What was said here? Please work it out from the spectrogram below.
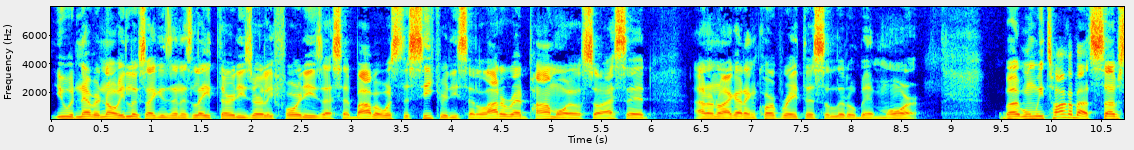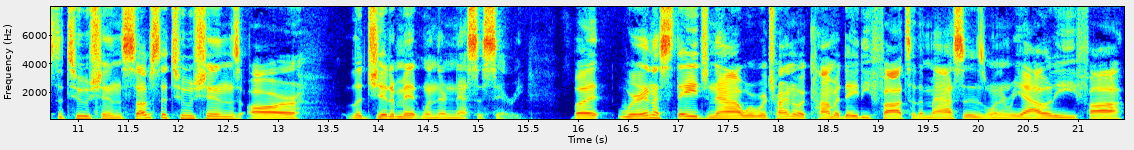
You would never know. He looks like he's in his late 30s, early 40s. I said, Baba, what's the secret? He said, a lot of red palm oil. So I said, I don't know. I got to incorporate this a little bit more. But when we talk about substitutions, substitutions are legitimate when they're necessary. But we're in a stage now where we're trying to accommodate Ifa to the masses when in reality, Ifa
